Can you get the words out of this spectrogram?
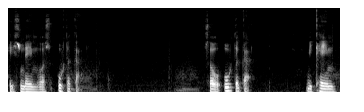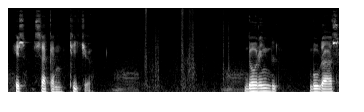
His name was Uttaka. So Uttaka became his second teacher. During Buddha's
